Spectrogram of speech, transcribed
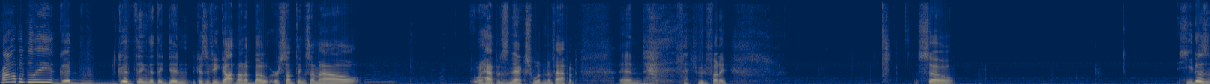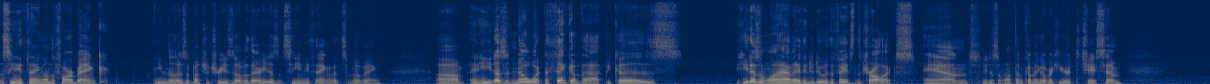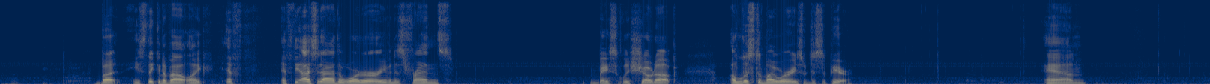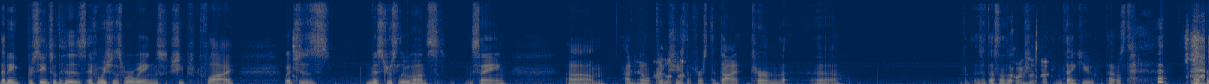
probably a good good thing that they didn't because if he gotten on a boat or something somehow what happens next wouldn't have happened. And that'd been funny. So he doesn't see anything on the far bank even though there's a bunch of trees over there. He doesn't see anything that's moving um, and he doesn't know what to think of that because he doesn't want to have anything to do with the Fades of the Trollocs, and he doesn't want them coming over here to chase him. But he's thinking about like if if the Aes Sedai the Warder or even his friends basically showed up, a list of my worries would disappear. And then he proceeds with his "If wishes were wings, sheep fly," which is Mistress Luhan's saying. Um, I don't think love she's that. the first to die term that. Uh, that's not the, Coin the term. Thank you. That was my,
